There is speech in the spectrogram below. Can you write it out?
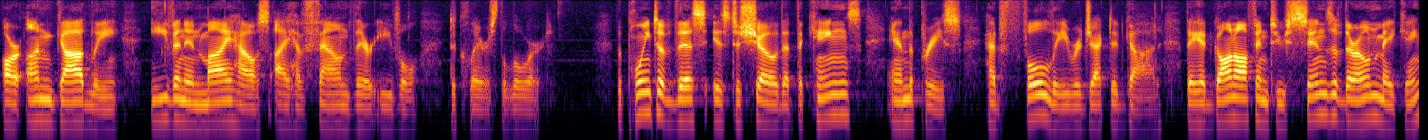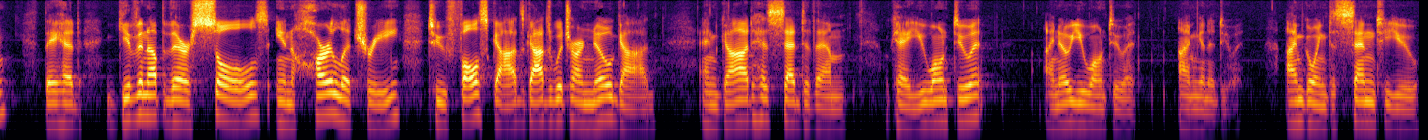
are ungodly even in my house I have found their evil declares the Lord. The point of this is to show that the kings and the priests had fully rejected God. They had gone off into sins of their own making. They had given up their souls in harlotry to false gods, gods which are no God. And God has said to them, Okay, you won't do it. I know you won't do it. I'm going to do it. I'm going to send to you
